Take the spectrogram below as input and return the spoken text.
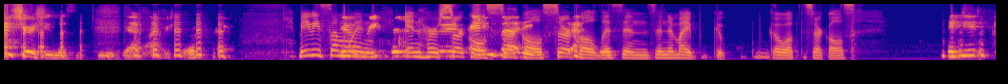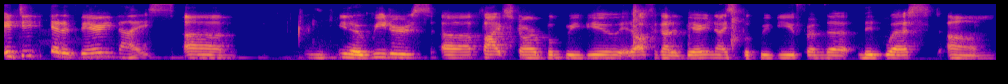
I'm sure she listens to you, Deb. I'm sure. Maybe someone yeah, in her circle, anybody. circle, circle yeah. listens, and it might go, up the circles. it did. It did get a very nice, um, you know, readers uh, five star book review. It also got a very nice book review from the Midwest um,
